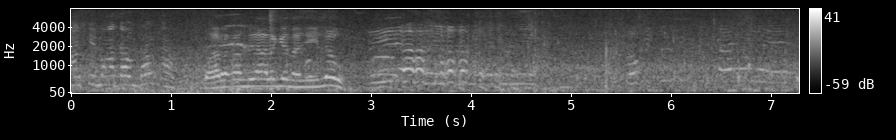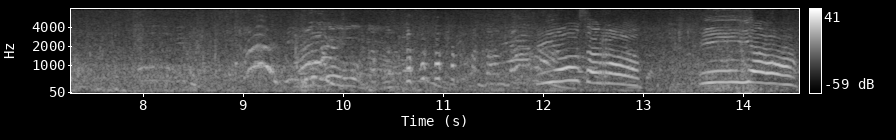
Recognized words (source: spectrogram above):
Mga mga daon-daon ah. Para kang nilalagyan ng ilaw. Iyo, sarap! Iya!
